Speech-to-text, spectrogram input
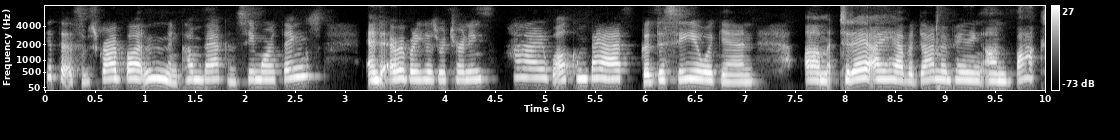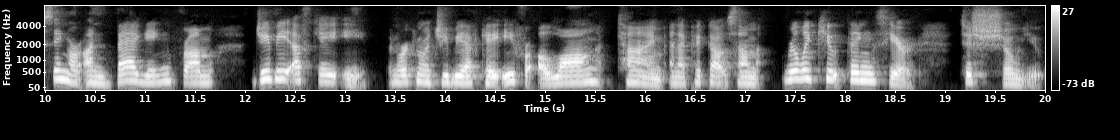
hit that subscribe button, and come back and see more things. And to everybody who's returning, hi, welcome back. Good to see you again. Um, today I have a diamond painting unboxing or unbagging from GBFKE. I've been working with GBFKE for a long time, and I picked out some really cute things here to show you.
